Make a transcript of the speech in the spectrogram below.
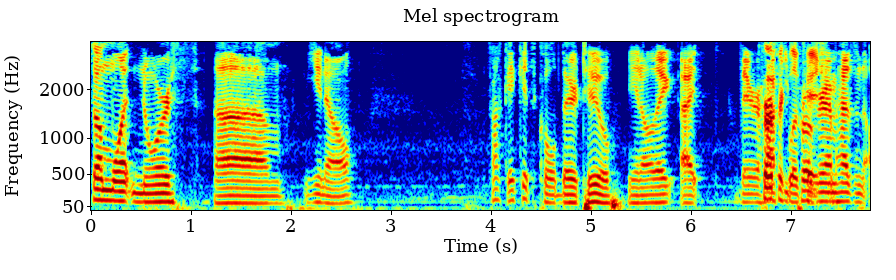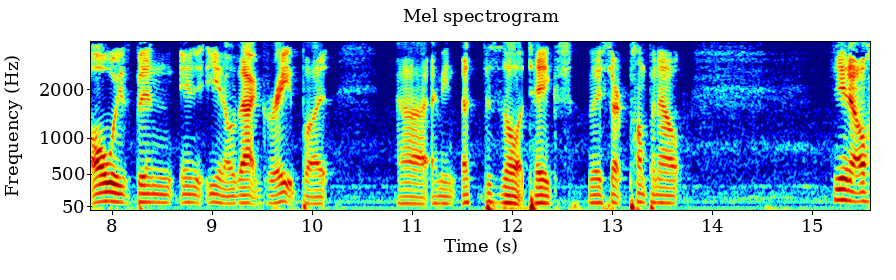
somewhat north. Um, you know, fuck, it gets cold there too. You know, they I their Perfect hockey location. program hasn't always been in, you know that great, but uh, I mean, that, this is all it takes. They start pumping out, you know,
